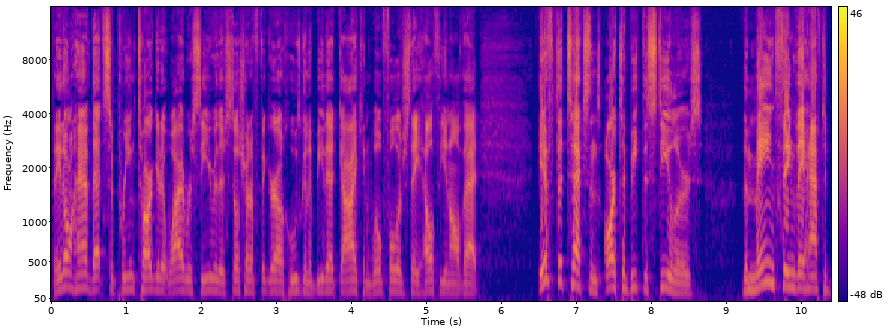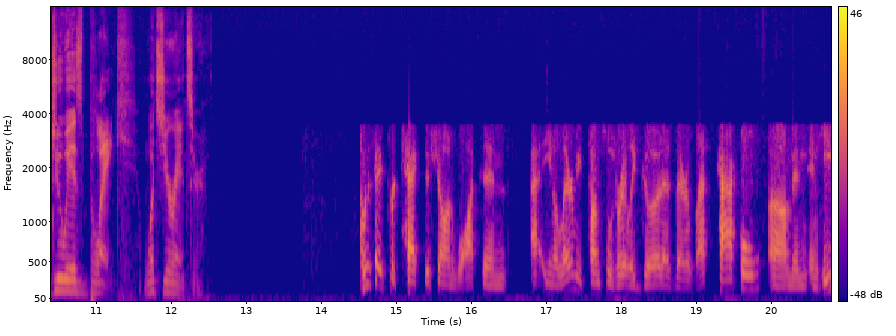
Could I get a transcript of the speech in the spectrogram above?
they don't have that supreme target at wide receiver. They're still trying to figure out who's going to be that guy. Can Will Fuller stay healthy and all that? If the Texans are to beat the Steelers, the main thing they have to do is blank. What's your answer? I'm going to say protect Deshaun Watson you know, Laremy Tunsil's really good as their left tackle, um, and, and he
